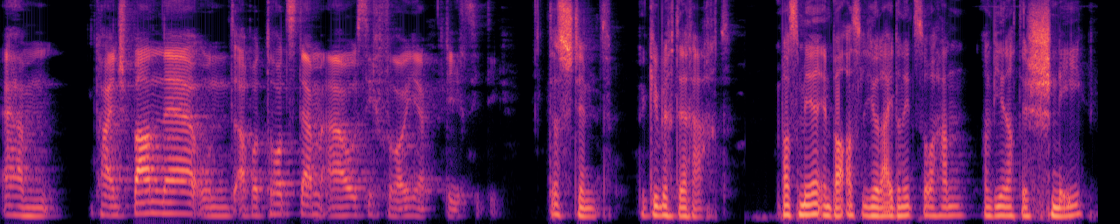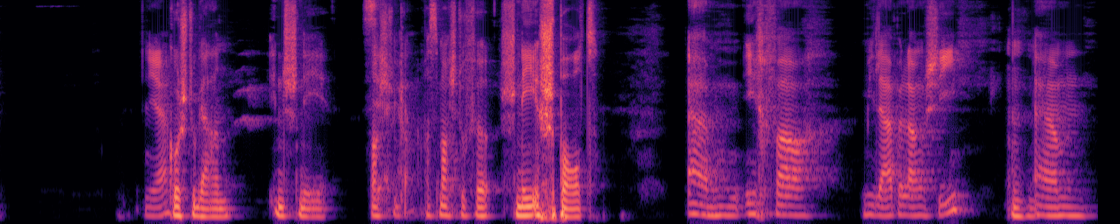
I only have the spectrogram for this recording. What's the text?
ähm, kann entspannen und aber trotzdem auch sich freuen gleichzeitig. Das stimmt. Da gebe ich dir recht. Was wir in Basel ja leider nicht so haben, an Weihnachten ist Schnee. Ja, Gehst du gern in Schnee? Machst gern. gern. Was machst du für Schneesport? Ähm, ich fahre mein Leben lang Ski Mhm. ähm,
